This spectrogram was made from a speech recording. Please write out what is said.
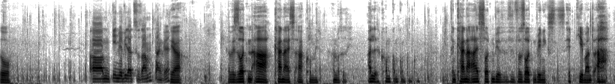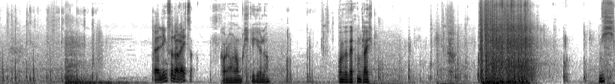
So, Ähm, gehen wir wieder zusammen, danke. ja. Aber wir sollten A. Keiner ist A, komm mit. Andere. Alle, komm, komm, komm, komm, komm. Wenn keiner A ist, sollten wir, wir sollten wenigstens jemand A. Äh, links oder rechts? Keine Ahnung, ich gehe hier lang. Wollen wir wetten gleich? Nicht.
